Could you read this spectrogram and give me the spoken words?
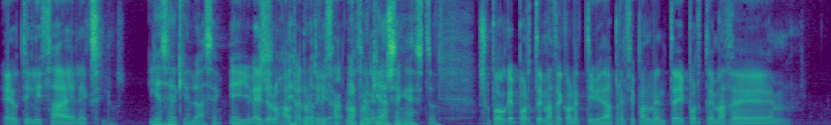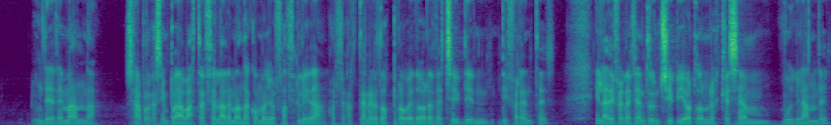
eh, utiliza el Exynos. ¿Y eso de quién lo hacen? Ellos. Ellos los propio. utilizan, lo ¿Y por qué ellos, hacen esto? Supongo que por temas de conectividad principalmente y por temas de, de demanda. O sea, porque así puede abastecer la demanda con mayor facilidad al, tener dos proveedores de chip di- diferentes. Y la diferencia entre un chip y otro no es que sean muy grandes.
